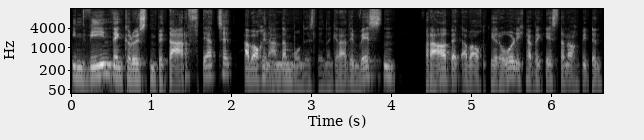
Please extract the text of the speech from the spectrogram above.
in Wien den größten Bedarf derzeit, aber auch in anderen Bundesländern. Gerade im Westen, Vorarlberg, aber auch Tirol. Ich habe gestern auch mit den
